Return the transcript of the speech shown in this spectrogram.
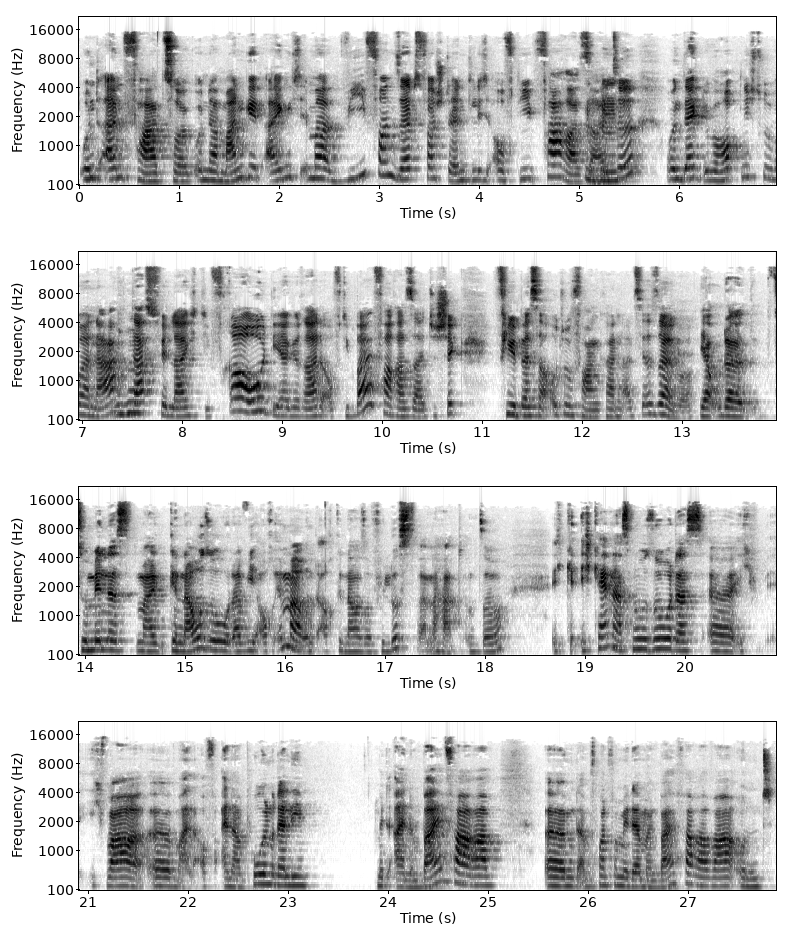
und ein Fahrzeug. Und der Mann geht eigentlich immer wie von selbstverständlich auf die Fahrerseite Mhm. und denkt überhaupt nicht drüber nach, dass vielleicht die Frau, die er gerade auf die Beifahrerseite schickt, viel besser Auto fahren kann als er selber. Ja, oder zumindest mal genauso oder wie auch immer und auch genauso viel Lust dran hat und so. Ich, ich kenne das nur so, dass äh, ich, ich war äh, mal auf einer Polen-Rallye mit einem Beifahrer, äh, mit einem Freund von mir, der mein Beifahrer war. Und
